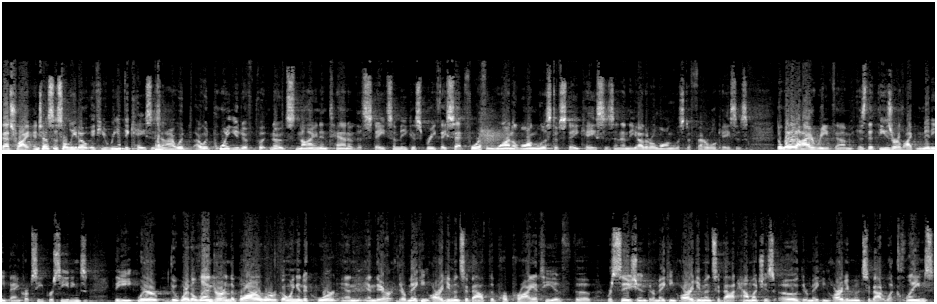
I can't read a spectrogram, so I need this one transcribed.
That's right. And Justice Alito, if you read the cases, and I would, I would point you to footnotes 9 and 10 of the state's amicus brief, they set forth in one a long list of state cases and in the other a long list of federal cases. The way I read them is that these are like mini bankruptcy proceedings, the, where, the, where the lender and the borrower are going into court and, and they're, they're making arguments about the propriety of the rescission, they're making arguments about how much is owed, they're making arguments about what claims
